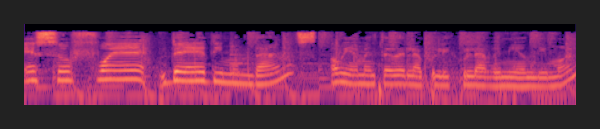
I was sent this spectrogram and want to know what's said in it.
Eso fue de Demon Dance, obviamente de la película de Neon Demon.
